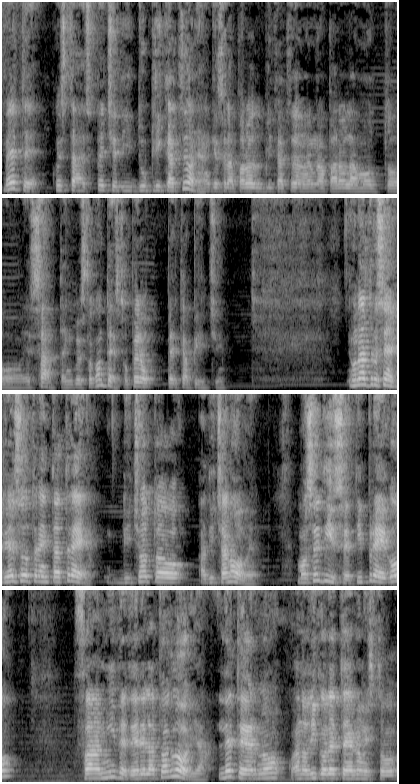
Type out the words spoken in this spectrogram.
Vedete questa specie di duplicazione, anche se la parola duplicazione non è una parola molto esatta in questo contesto, però per capirci. Un altro esempio, Esodo 33, 18 a 19. Mosè disse, ti prego, fammi vedere la tua gloria. L'Eterno, quando dico l'Eterno mi sto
